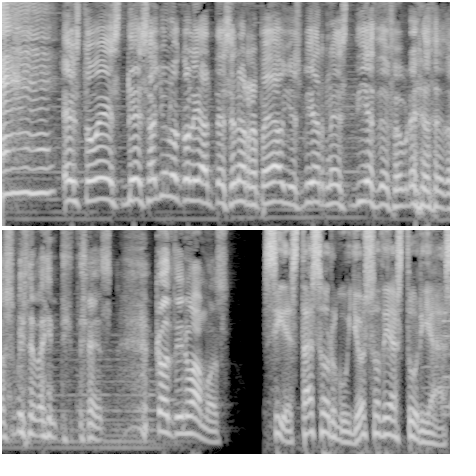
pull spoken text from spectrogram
Esto es Desayuno Coleantes en RPA. Hoy es viernes 10 de febrero de 2023. Continuamos. Si estás orgulloso de Asturias,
